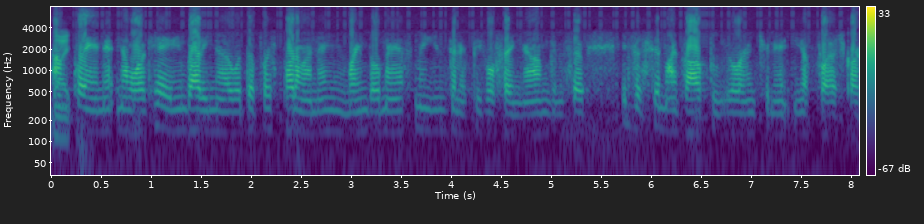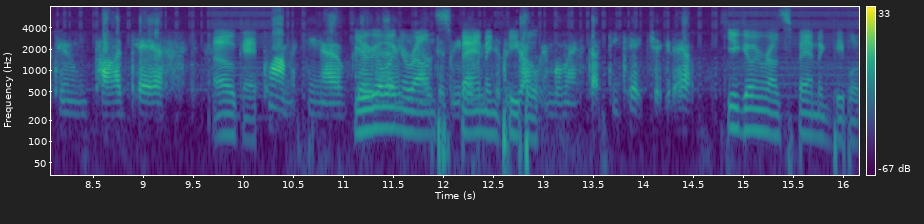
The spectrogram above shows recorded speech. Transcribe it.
I'm Like, playing it, and I will tell you, anybody know what the first part of my name, Rainbow Mask, means? And if people say no, I'm going to say it's a semi-popular internet, you know, flash cartoon podcast okay, comic, you know. You're Go to, going you know, around spamming people. www.rainbowmask.tk, check it out. so you're going around spamming people.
